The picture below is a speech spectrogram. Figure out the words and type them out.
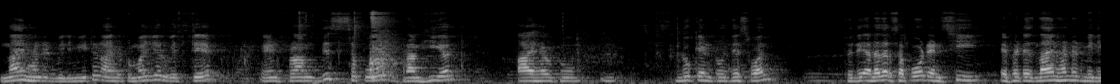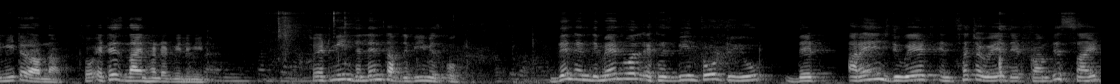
900 millimeter. I have to measure with tape and from this support from here I have to look into this one to the another support and see if it is 900 millimeter or not. So it is 900 millimeter. So it means the length of the beam is okay. Then in the manual it has been told to you that arrange the weights in such a way that from this side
